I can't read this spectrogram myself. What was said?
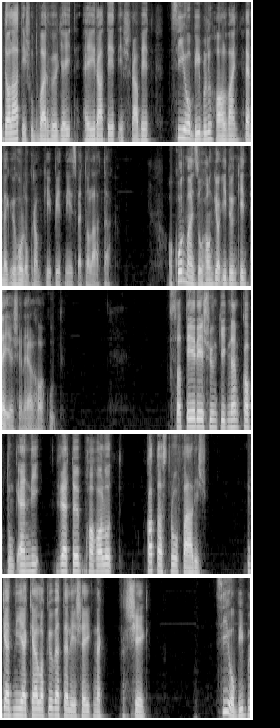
dalát és udvarhölgyeit, Eirátét és Rabét, Szio Biblu halvány, remegő hologram képét nézve találták. A kormányzó hangja időnként teljesen elhalkult. Szatérésünkig nem kaptunk enni-re több, ha halott, katasztrofális. Gednie kell a követeléseiknek, fesség. Szio Bibl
